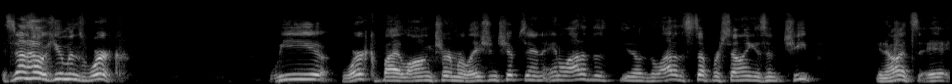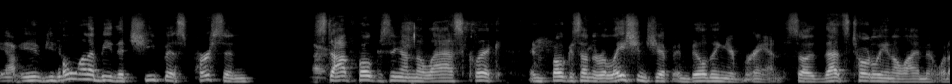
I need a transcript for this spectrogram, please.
it's not how humans work we work by long-term relationships and, and a lot of the you know a lot of the stuff we're selling isn't cheap. You know it's it, yeah. if you don't want to be the cheapest person stop focusing on the last click and focus on the relationship and building your brand. So that's totally in alignment with,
